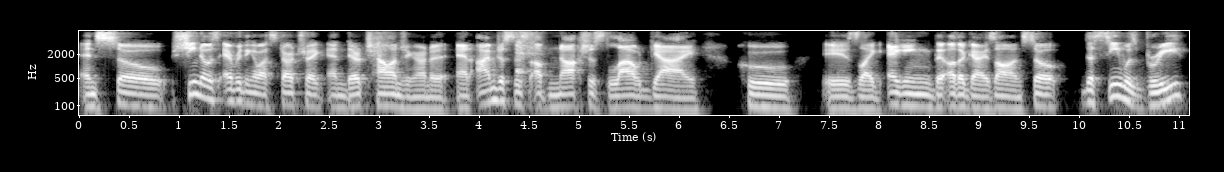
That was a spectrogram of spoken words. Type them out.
And so she knows everything about Star Trek, and they're challenging her on it, and I'm just this obnoxious, loud guy who is like egging the other guys on. So the scene was brief,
